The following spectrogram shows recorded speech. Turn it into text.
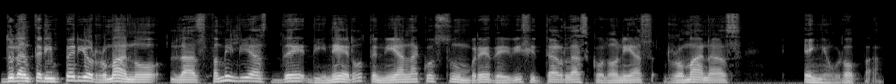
Durante el Imperio Romano, las familias de dinero tenían la costumbre de visitar las colonias romanas en Europa.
